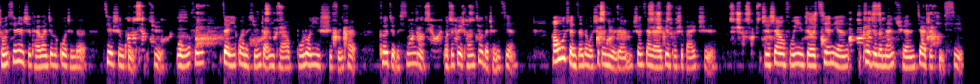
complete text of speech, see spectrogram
重新认识台湾这个过程的戒慎恐惧，我无非在一贯的寻找一条不落意识形态。窠臼的心路，我在对抗旧的成见。毫无选择的，我是个女人，生下来并不是白纸，纸上复印着千年刻旧的男权价值体系。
